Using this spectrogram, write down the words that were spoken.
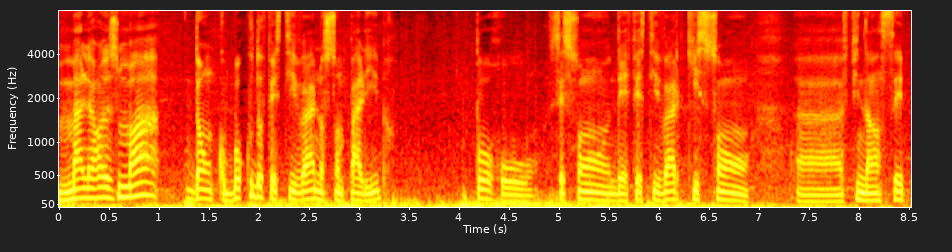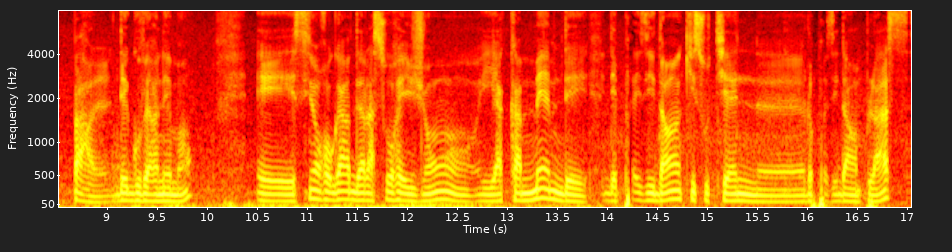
Malheureusement, donc beaucoup de festivals ne sont pas libres. Pour, ce sont des festivals qui sont euh, financés par des gouvernements. Et si on regarde dans la sous-région, il y a quand même des, présidents qui soutiennent euh, le président en place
